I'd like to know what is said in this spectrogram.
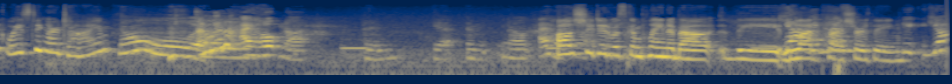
like wasting our time? No. I'm gonna, I hope not. Yeah. Um, no. I hope All not. she did was complain about the Yeah, blood because- pressure thing. Yeah,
